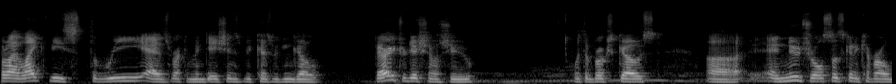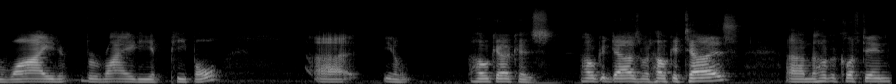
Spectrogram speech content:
but I like these three as recommendations because we can go very traditional shoe with the Brooks Ghost uh, and neutral, so it's going to cover a wide variety of people. Uh, you know, Hoka because Hoka does what Hoka does. Um, the Hoka Clifton,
